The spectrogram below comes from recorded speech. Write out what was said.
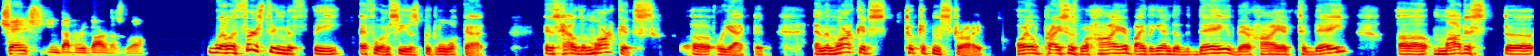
change in that regard as well well the first thing that the fomc is going to look at is how the markets uh, reacted. And the markets took it in stride. Oil prices were higher by the end of the day. They're higher today. Uh, modest uh,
